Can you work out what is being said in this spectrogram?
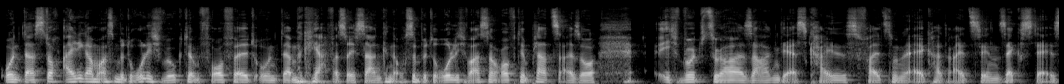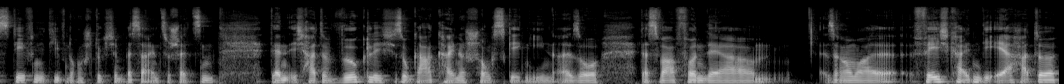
und das doch einigermaßen bedrohlich wirkte im Vorfeld und ähm, ja, was soll ich sagen, genauso bedrohlich war es noch auf dem Platz. Also ich würde sogar sagen, der ist keinesfalls nur eine LK13-6, der ist definitiv noch ein Stückchen besser einzuschätzen, denn ich hatte wirklich so gar keine Chance gegen ihn. Also das war von der sagen wir mal, Fähigkeiten, die er hatte.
